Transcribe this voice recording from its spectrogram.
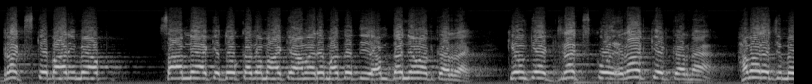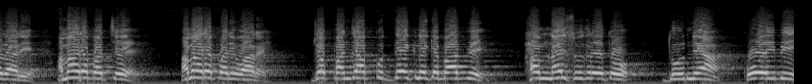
ड्रग्स के बारे में आप सामने आके दो कदम आके हमारे मदद दी, हम धन्यवाद कर रहे हैं। क्योंकि ड्रग्स को इराडिकेट करना है। हमारा ज़िम्मेदारी है, हमारे बच्चे है, हमारे परिवार है। जो पंजाब को देखने के बाद भी हम नहीं सुधरे तो दुनिया कोई भी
